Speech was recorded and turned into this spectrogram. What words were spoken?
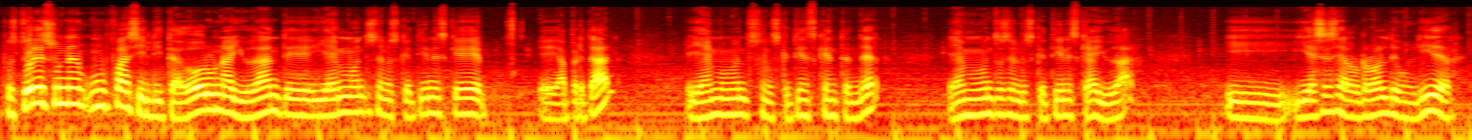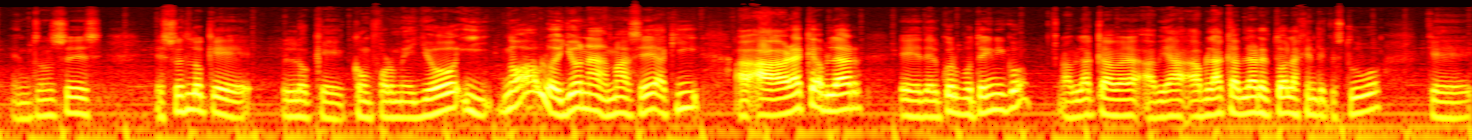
pues tú eres un, facilitador, un ayudante, y hay momentos en los que tienes que eh, apretar y hay momentos en los que tienes que entender, y hay momentos en los que tienes que ayudar. Y, ese es el rol de un líder. Entonces, eso es lo que, lo que conforme yo, y no hablo de yo nada más, ¿eh? aquí habrá que hablar eh, del cuerpo técnico, habrá que, había, que hablar de toda la gente que estuvo, que,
